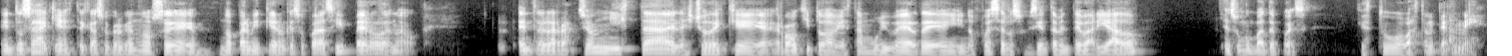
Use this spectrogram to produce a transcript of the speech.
Entonces aquí en este caso creo que no se, no permitieron que eso fuera así, pero de nuevo, entre la reacción mixta, el hecho de que Rocky todavía está muy verde y no fuese lo suficientemente variado, es un combate pues que estuvo bastante meh.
